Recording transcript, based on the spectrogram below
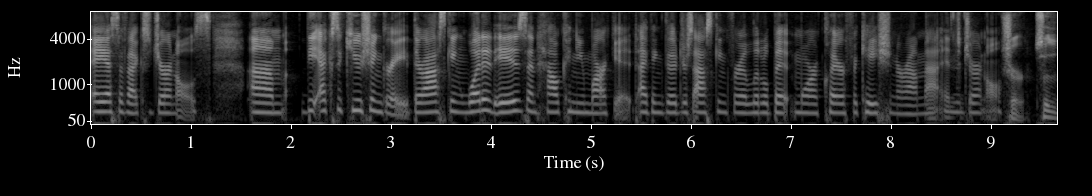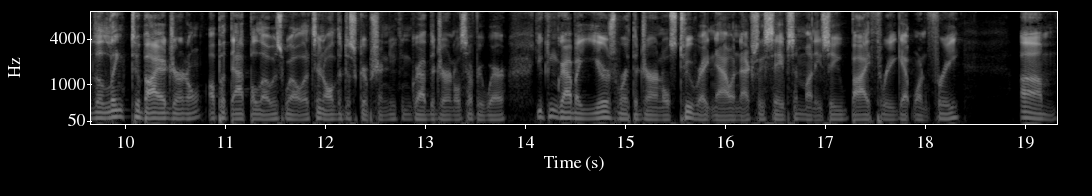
ASFX journals. Um, the execution grade. They're asking what it is and how can you mark it. I think they're just asking for a little bit more clarification around that in the journal. Sure. So the link to buy a journal, I'll put that below as well. It's in all the description. You can grab the journals everywhere. You can grab a year's worth of journals too right now and actually save some money. So you buy three, get one free. Um,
